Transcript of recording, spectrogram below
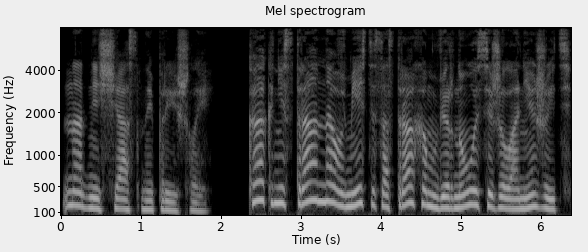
над несчастной пришлой. Как ни странно, вместе со страхом вернулось и желание жить.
